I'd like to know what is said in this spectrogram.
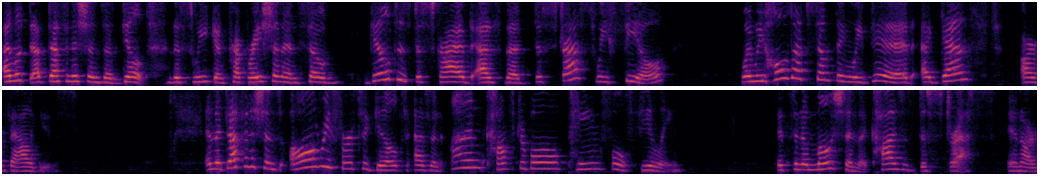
I looked up definitions of guilt this week in preparation, and so guilt is described as the distress we feel when we hold up something we did against our values. And the definitions all refer to guilt as an uncomfortable, painful feeling it's an emotion that causes distress in our,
